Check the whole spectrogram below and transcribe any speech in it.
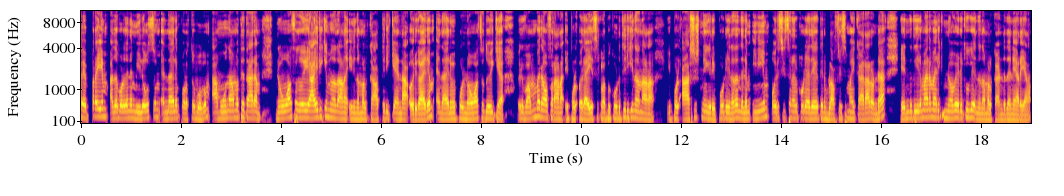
പെപ്രയും അതുപോലെ തന്നെ മിലോസും എന്തായാലും പുറത്തു പോകും. ആ മൂന്നാമത്തെ താരം നോവാ സദോയി ആയിരിക്കുമെന്നതാണ് ഇനി നമ്മൾ കാത്തിരിക്കേണ്ട ഒരു കാര്യം. എന്തായാലും ഇപ്പോൾ നോവാ സദോയിക്ക് ഒരു വമ്പൻ ഓഫറാണ് ഇപ്പോൾ ഒരു ഐ എസ് ക്ലബ്ബ് കൊടുത്തിരിക്കുന്നതെന്നാണ് ഇപ്പോൾ ആശിഷ് നേഗ് റിപ്പോർട്ട് ചെയ്യുന്നത്. എന്തായാലും ഇനിയും ഒരു സീസണിൽ കൂടി അദ്ദേഹത്തിന് ബ്ലാസ്റ്റേഴ്സുമായി കരാറുണ്ട്. എന്ത് തീരുമാനമായിരിക്കും നോവ എടുക്കുക എന്ന് നമ്മൾ കണ്ടു തന്നെ അറിയണം.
